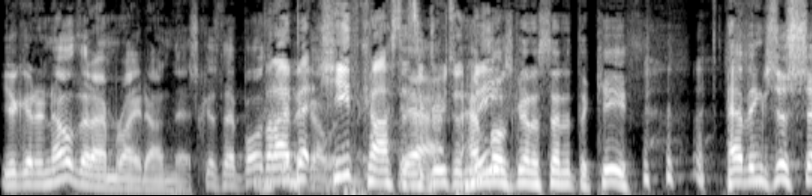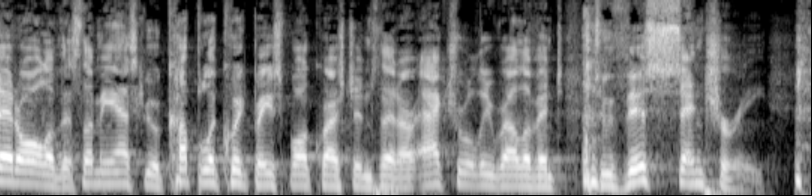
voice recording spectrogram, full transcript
You're going to know that I'm right on this because they're both. But I gonna bet go with Keith me. Costas yeah, agrees with Hembo's me. going to send it to Keith. Having just said all of this, let me ask you a couple of quick baseball questions that are actually relevant to this century.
